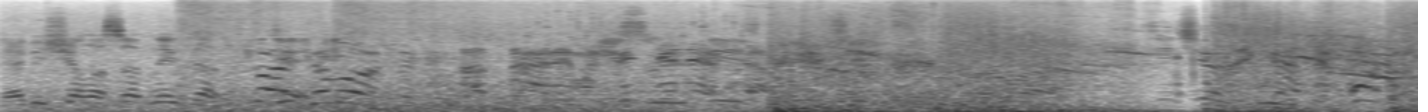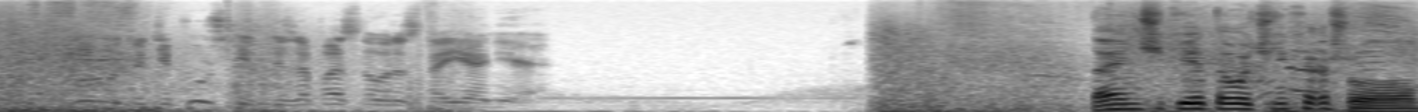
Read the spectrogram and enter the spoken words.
ты обещал осадные танки. Где они? можно? Оставим их интеллектом. Сейчас снимут эти пушки с безопасного расстояния. танчики это очень хорошо.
